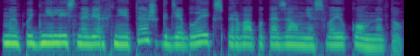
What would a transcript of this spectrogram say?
Мы поднялись на верхний этаж, где Блейк сперва показал мне свою комнату.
